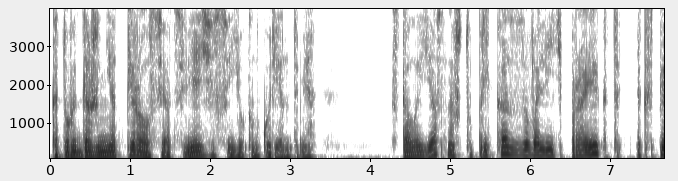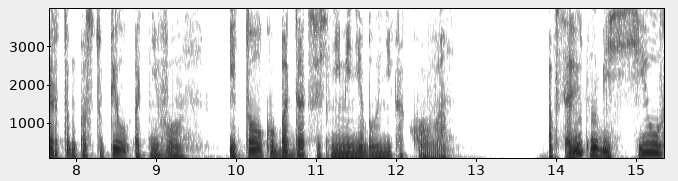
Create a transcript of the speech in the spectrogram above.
который даже не отпирался от связи с ее конкурентами. Стало ясно, что приказ завалить проект экспертам поступил от него, и толку бодаться с ними не было никакого. Абсолютно без сил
